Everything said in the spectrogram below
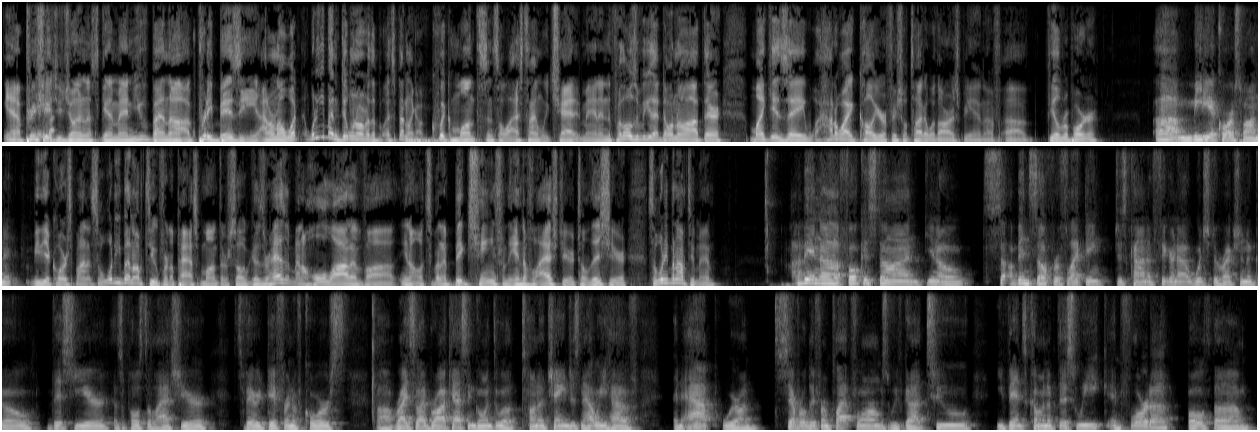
Yeah, appreciate hey, you joining us again, man. You've been uh, pretty busy. I don't know what what have you been doing over the. It's been like a quick month since the last time we chatted, man. And for those of you that don't know out there, Mike is a. How do I call your official title with RSBN? A uh, field reporter, um, media correspondent. Media correspondent. So, what have you been up to for the past month or so? Because there hasn't been a whole lot of, uh, you know, it's been a big change from the end of last year till this year. So, what have you been up to, man? I've been uh, focused on, you know, so I've been self-reflecting, just kind of figuring out which direction to go this year as opposed to last year. It's very different, of course. Uh, right side broadcasting going through a ton of changes. Now we have an app. We're on several different platforms. We've got two events coming up this week in Florida, both um,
